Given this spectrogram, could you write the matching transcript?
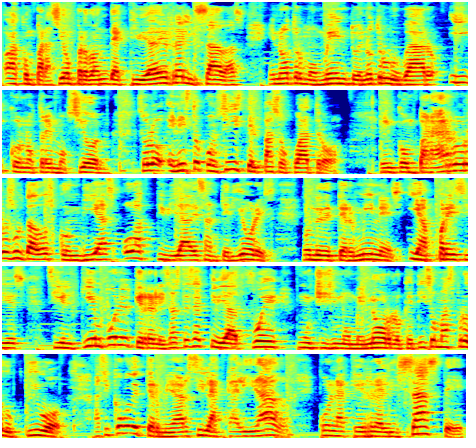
a, comparación perdón, de actividades realizadas en otro momento, en otro lugar y con otra emoción. Solo en esto consiste el paso 4 en comparar los resultados con días o actividades anteriores, donde determines y aprecies si el tiempo en el que realizaste esa actividad fue muchísimo menor, lo que te hizo más productivo, así como determinar si la calidad con la que realizaste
